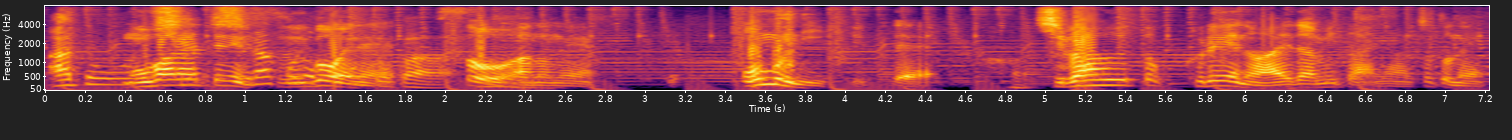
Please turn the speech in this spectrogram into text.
あと、茂原ってね、すごいねそう、あのね、オムニって言ってはい、芝生とクレーの間みたいな、ちょっとね、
